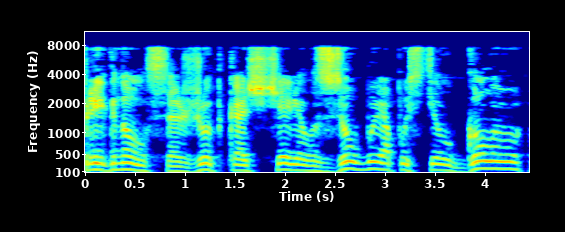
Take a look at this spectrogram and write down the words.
пригнулся, жутко ощерил зубы, опустил голову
